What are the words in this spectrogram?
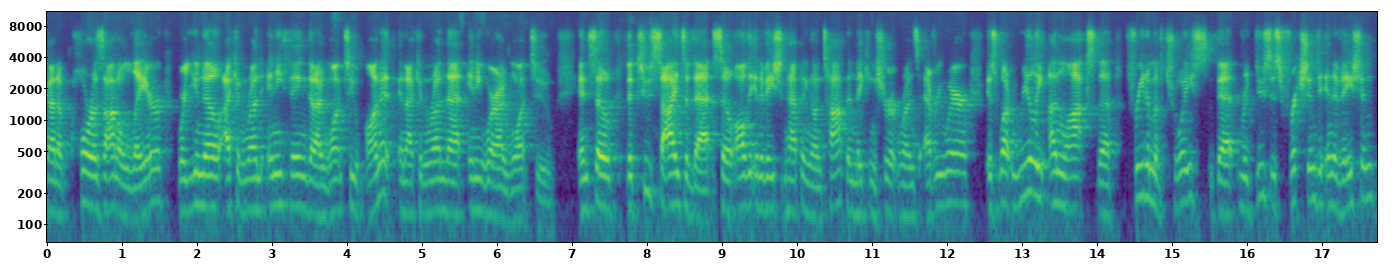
kind of horizontal layer where you know I can run anything that I want to on it and I can run that anywhere I want to. And so the two sides of that, so all the innovation happening on top and making sure it runs everywhere is what really unlocks the freedom of choice that reduces friction to innovation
